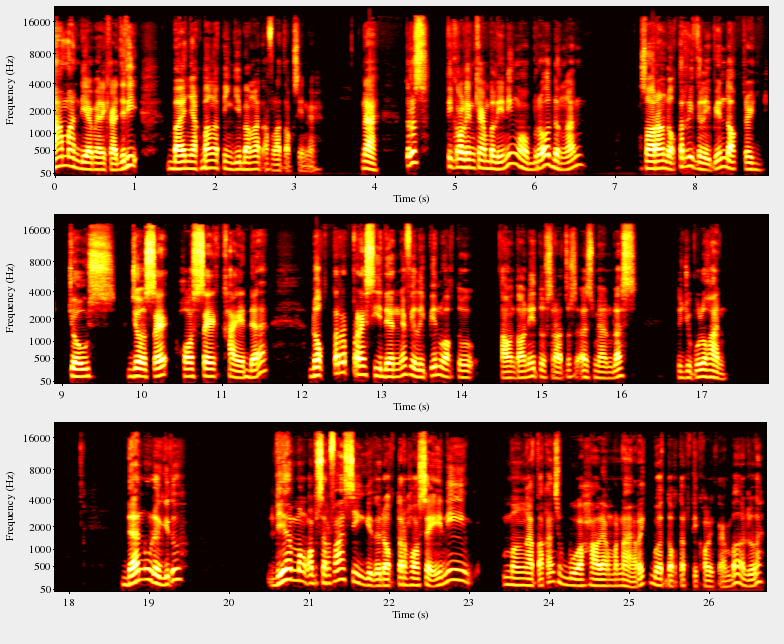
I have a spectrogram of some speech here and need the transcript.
aman di Amerika. Jadi banyak banget, tinggi banget aflatoksinnya. Nah, terus T. Colin Campbell ini ngobrol dengan seorang dokter di Filipina, Dr. Jose, Jose Jose Kaeda, dokter presidennya Filipina waktu tahun-tahun itu 1970-an. Eh, Dan udah gitu dia mengobservasi gitu dokter Jose ini mengatakan sebuah hal yang menarik buat dokter T. Colin Campbell adalah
